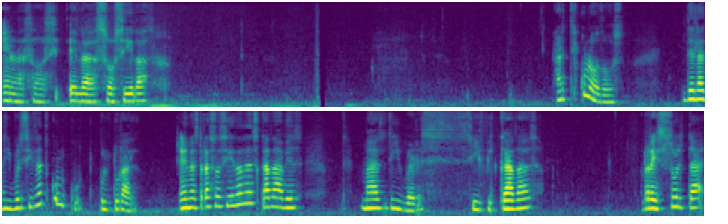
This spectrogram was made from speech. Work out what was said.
en la, en la sociedad. Artículo 2. De la diversidad cultural. En nuestras sociedades cada vez más diversificadas resulta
